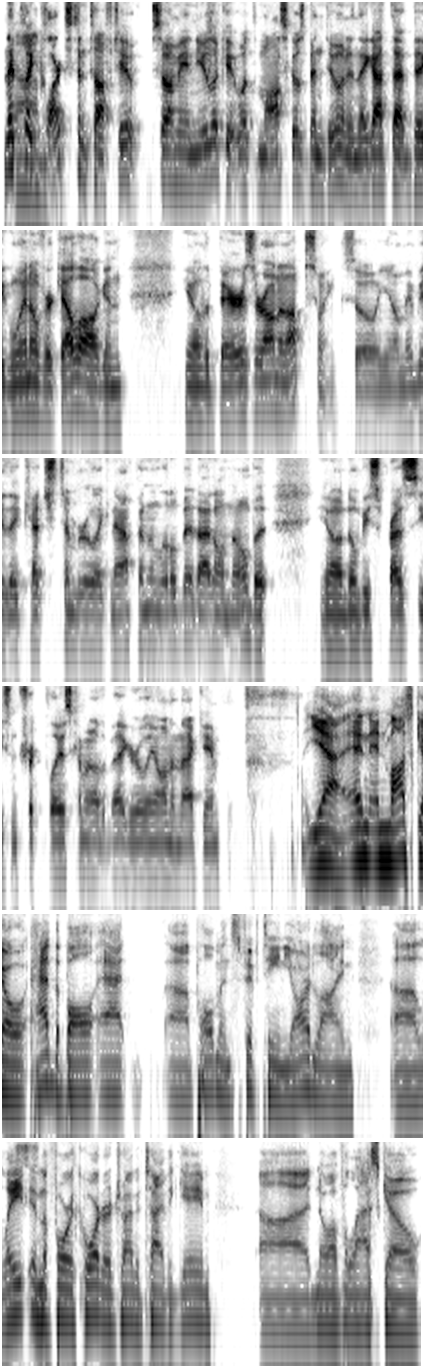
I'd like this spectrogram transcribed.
And they played um, Clarkston tough too. So I mean, you look at what Moscow's been doing, and they got that big win over Kellogg, and you know the Bears are on an upswing. So you know maybe they catch Timberlake napping a little bit. I don't know, but you know don't be surprised to see some trick plays coming out of the bag early on in that game. yeah, and and Moscow had the ball at uh, Pullman's 15 yard line uh, late in the fourth quarter, trying to tie the game. Uh, Noah Velasco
